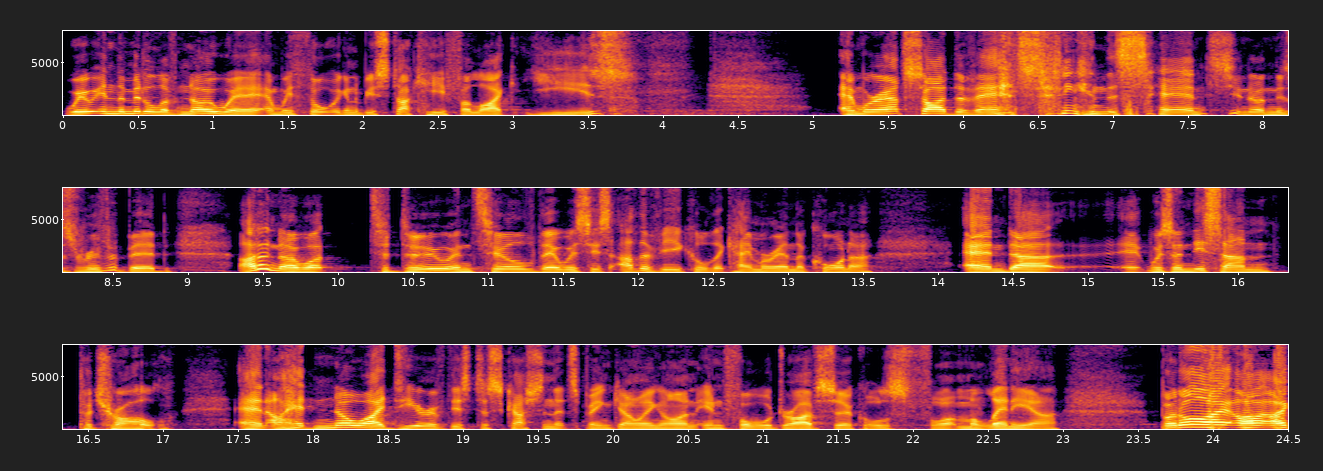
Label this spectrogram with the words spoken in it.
we were in the middle of nowhere and we thought we are going to be stuck here for like years. And we're outside the van sitting in the sand, you know, in this riverbed. I don't know what to do until there was this other vehicle that came around the corner. And uh, it was a Nissan Patrol. And I had no idea of this discussion that's been going on in four wheel drive circles for millennia. But all I, I,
